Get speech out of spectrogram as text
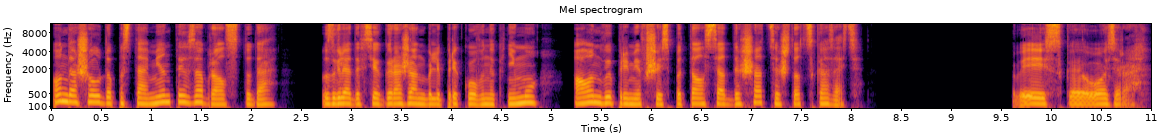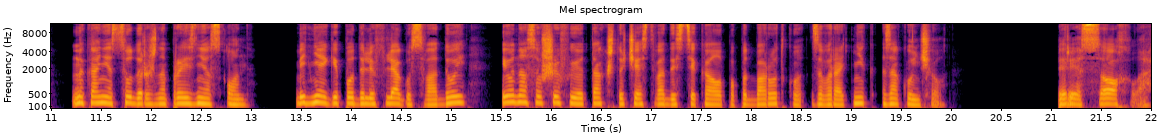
Он дошел до постамента и взобрался туда. Взгляды всех горожан были прикованы к нему — а он, выпрямившись, пытался отдышаться и что-то сказать. «Вейское озеро», — наконец судорожно произнес он. Бедняги подали флягу с водой, и он, осушив ее так, что часть воды стекала по подбородку, за воротник закончил. «Пересохло.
